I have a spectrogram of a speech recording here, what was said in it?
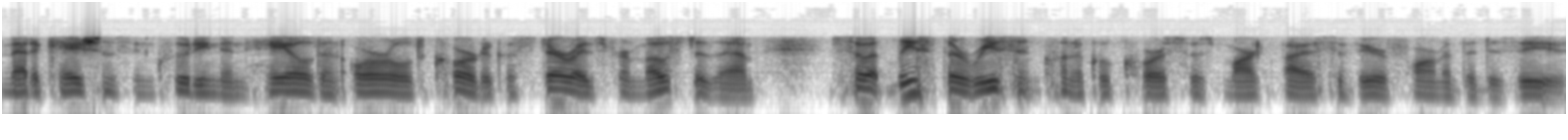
medications, including inhaled and oral corticosteroids for most of them. So at least their recent clinical course was marked by a severe form of the disease.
